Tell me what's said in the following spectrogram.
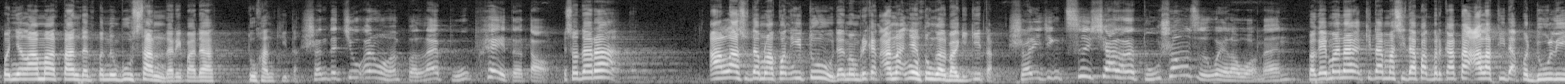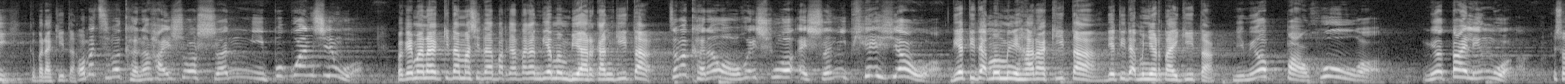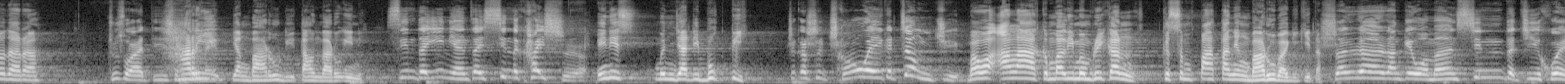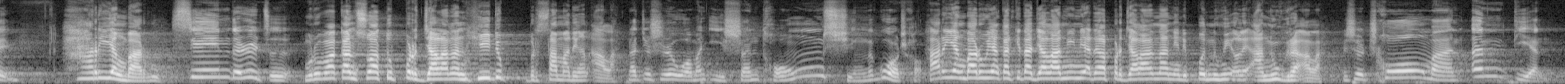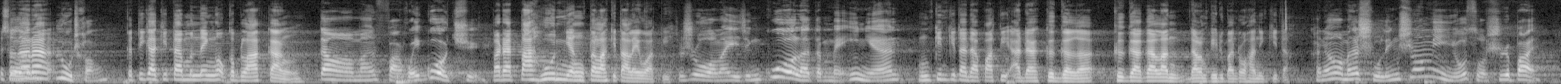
Penyelamatan dan penebusan daripada Tuhan kita. Saudara, Allah sudah melakukan itu dan memberikan anaknya yang tunggal bagi kita. Bagaimana kita masih dapat berkata Allah tidak peduli kepada kita? Bagaimana kita masih dapat katakan dia membiarkan kita? Dia tidak memelihara kita, dia tidak menyertai kita. Saudara, hari yang baru di tahun baru ini. Ini menjadi bukti bahwa Allah kembali memberikan kesempatan yang baru bagi kita hari yang baru. Sin merupakan suatu perjalanan hidup bersama dengan Allah. Hari yang baru yang akan kita jalani ini adalah perjalanan yang dipenuhi oleh anugerah Allah. Saudara, ketika kita menengok ke belakang pada tahun yang telah kita lewati mungkin kita dapati ada kegagalan dalam kehidupan rohani kita.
